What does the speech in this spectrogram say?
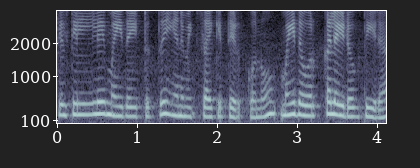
ತಿಲ್ ತಿಲ್ಲಿ ಮೈದ ಇಟ್ಟಿತ್ತು ಇങ്ങനെ ಮಿಕ್ಸ್ ಆಕಿ ತೆಡ್ಕೊನು ಮೈದ ಒರ್ಕಲೆ ಇಡೋಗ್ತೀರಾ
